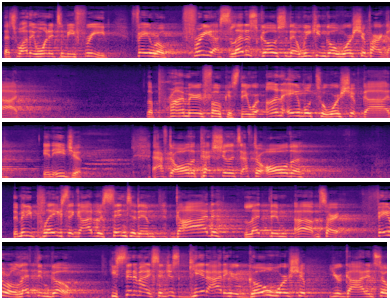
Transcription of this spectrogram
That's why they wanted to be freed. Pharaoh, free us. Let us go so that we can go worship our God. The primary focus. They were unable to worship God in Egypt. After all the pestilence, after all the the many plagues that God would send to them, God let them, uh, I'm sorry, Pharaoh let them go. he sent him out. He said, just get out of here. Go worship your God. And so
